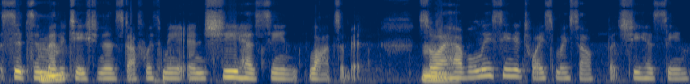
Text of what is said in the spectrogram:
sits in Mhm. meditation and stuff with me, and she has seen lots of it. So I Mm. have only seen it twice myself, but she has seen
